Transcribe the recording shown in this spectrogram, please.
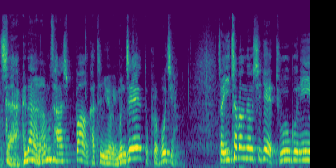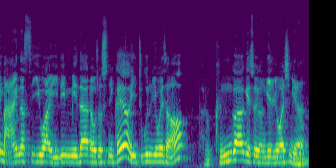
자, 그 다음 40번 같은 유형의 문제 또 풀어보지요. 자, 2차 방정식에 두근이 마이너스 2와 1입니다. 라고 줬으니까요. 이 두근을 이용해서 바로 근과 계수의 관계를 이용하시면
